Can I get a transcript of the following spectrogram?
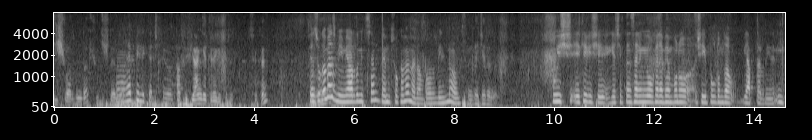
Diş var bunda, şu dişler Ha, var. hep birlikte çıkıyor. Hafif yan getire getire sökün. Ben sokamaz mıyım? Yardım etsem ben sokamam herhalde onu bilmiyorum. Sen beceremezsin. Bu iş erkek işi. Gerçekten senin yokken ben bunu şey buldum da yaptırdıydım ilk.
